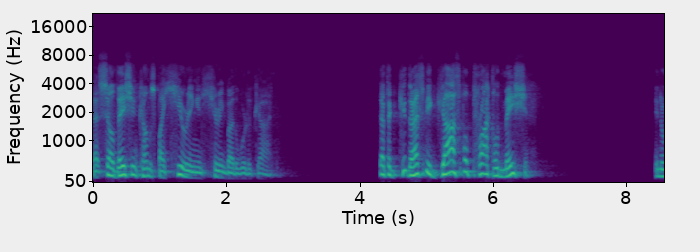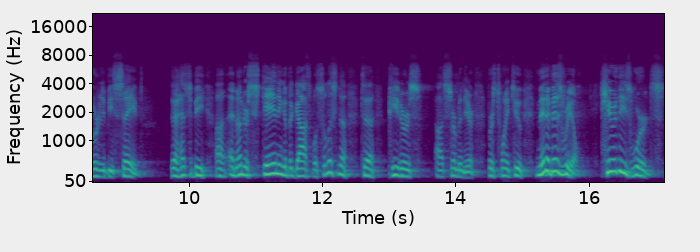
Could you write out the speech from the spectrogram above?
That salvation comes by hearing and hearing by the word of God. That the, there has to be gospel proclamation in order to be saved. There has to be uh, an understanding of the gospel. So listen to, to Peter's uh, sermon here, verse 22. Men of Israel, hear these words.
